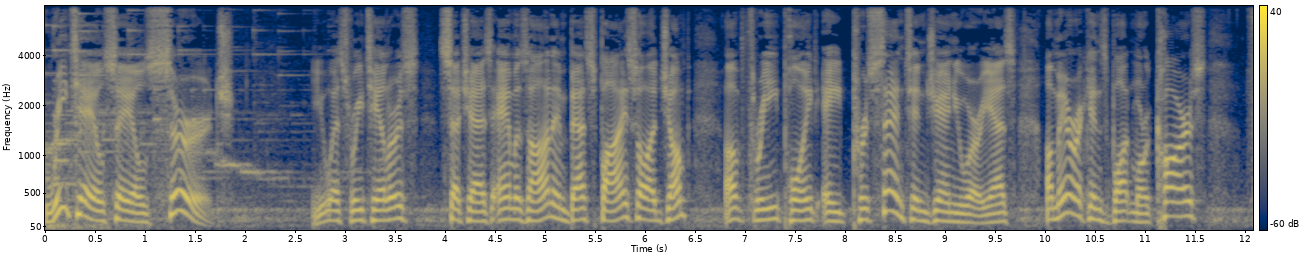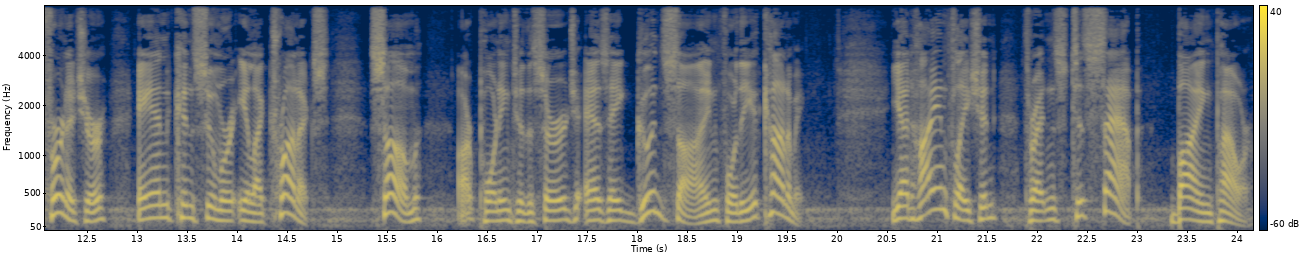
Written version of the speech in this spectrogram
Retail sales surge. U.S. retailers such as Amazon and Best Buy saw a jump of 3.8% in January as Americans bought more cars, furniture, and consumer electronics. Some are pointing to the surge as a good sign for the economy. Yet high inflation threatens to sap buying power,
